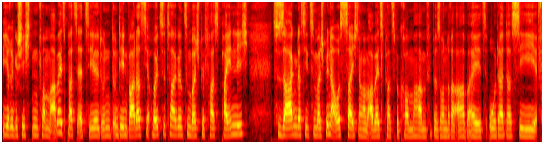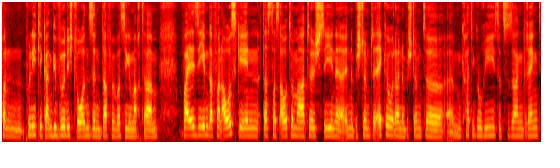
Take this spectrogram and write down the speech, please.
ihre Geschichten vom Arbeitsplatz erzählt und, und denen war das ja heutzutage zum Beispiel fast peinlich, zu sagen, dass sie zum Beispiel eine Auszeichnung am Arbeitsplatz bekommen haben für besondere Arbeit oder dass sie von Politikern gewürdigt worden sind dafür, was sie gemacht haben, weil sie eben davon ausgehen, dass das automatisch sie in eine, in eine bestimmte Ecke oder eine bestimmte ähm, Kategorie sozusagen drängt.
